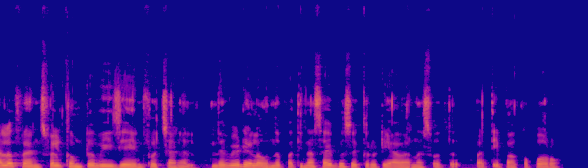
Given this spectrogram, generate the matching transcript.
Hello friends welcome to VJ info channel இந்த வீடியோவில் வந்து பார்த்திங்கன்னா சைபர் செக்யூரிட்டி அவேர்னஸ் வந்து பற்றி பார்க்க போகிறோம்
